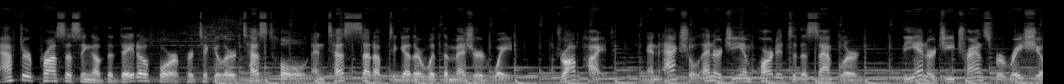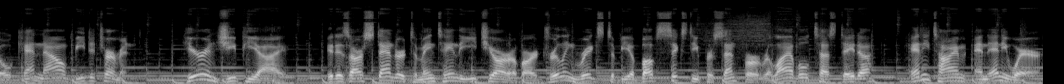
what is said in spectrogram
After processing of the data for a particular test hole and test setup together with the measured weight, drop height, and actual energy imparted to the sampler, the energy transfer ratio can now be determined. Here in GPI, it is our standard to maintain the ETR of our drilling rigs to be above 60% for reliable test data, anytime and anywhere.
